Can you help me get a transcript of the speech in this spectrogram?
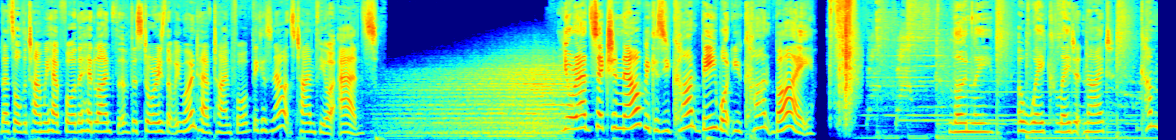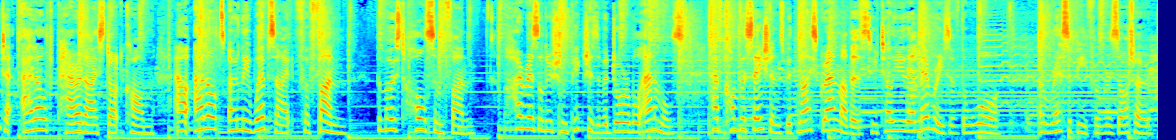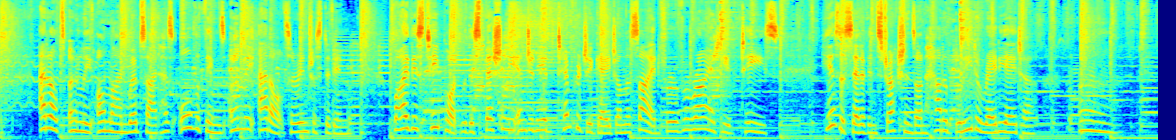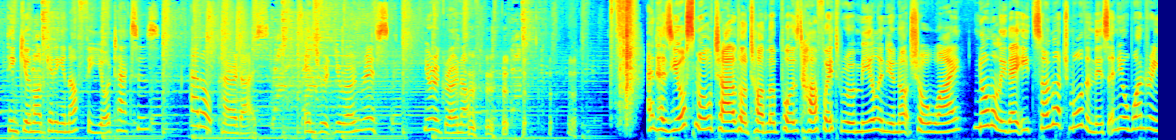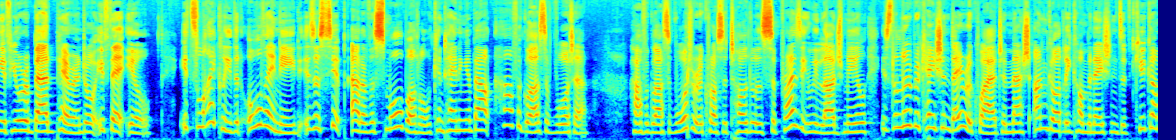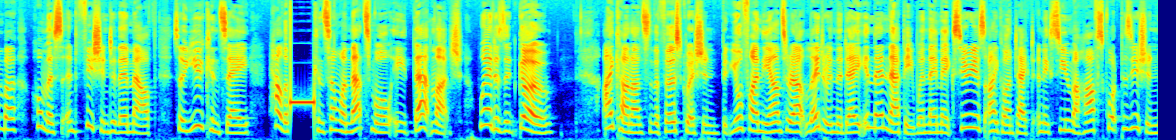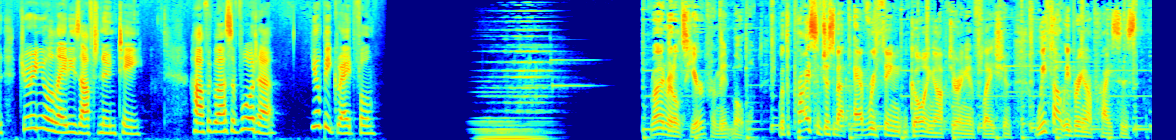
That's all the time we have for the headlines of the stories that we won't have time for, because now it's time for your ads. Your ad section now, because you can't be what you can't buy. Lonely, awake late at night? Come to adultparadise.com, our adults only website for fun, the most wholesome fun. High resolution pictures of adorable animals. Have conversations with nice grandmothers who tell you their memories of the war. A recipe for risotto. Adults Only online website has all the things only adults are interested in. Buy this teapot with a specially engineered temperature gauge on the side for a variety of teas. Here's a set of instructions on how to bleed a radiator. Mm. Think you're not getting enough for your taxes? Adult Paradise. Enter at your own risk. You're a grown up. and has your small child or toddler paused halfway through a meal and you're not sure why? Normally they eat so much more than this and you're wondering if you're a bad parent or if they're ill. It's likely that all they need is a sip out of a small bottle containing about half a glass of water. Half a glass of water across a toddler's surprisingly large meal is the lubrication they require to mash ungodly combinations of cucumber, hummus, and fish into their mouth, so you can say, How the f can someone that small eat that much? Where does it go? I can't answer the first question, but you'll find the answer out later in the day in their nappy when they make serious eye contact and assume a half squat position during your lady's afternoon tea. Half a glass of water. You'll be grateful. Ryan Reynolds here from Mint Mobile. With the price of just about everything going up during inflation, we thought we'd bring our prices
